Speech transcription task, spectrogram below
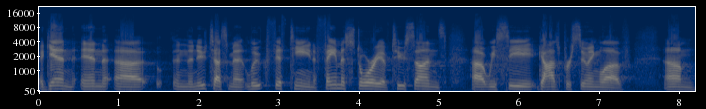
Again, in, uh, in the New Testament, Luke 15, a famous story of two sons, uh, we see God's pursuing love. Um,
